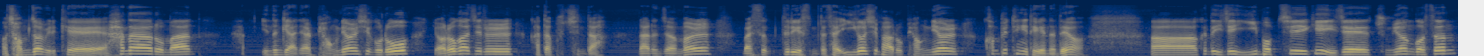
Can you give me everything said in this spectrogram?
어, 점점 이렇게 하나로만 하- 있는 게 아니라 병렬식으로 여러 가지를 갖다 붙인다. 라는 점을 말씀드리겠습니다. 자, 이것이 바로 병렬 컴퓨팅이 되겠는데요. 아, 근데 이제 이 법칙이 이제 중요한 것은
